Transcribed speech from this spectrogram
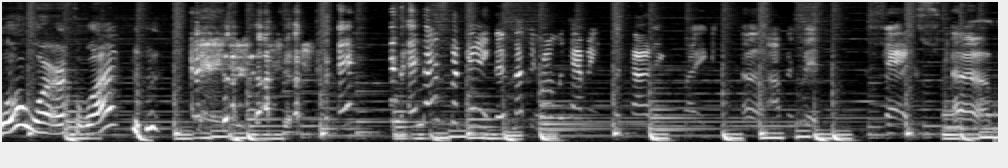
Woolworth, what? and, and that's the thing. There's nothing wrong with having um,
